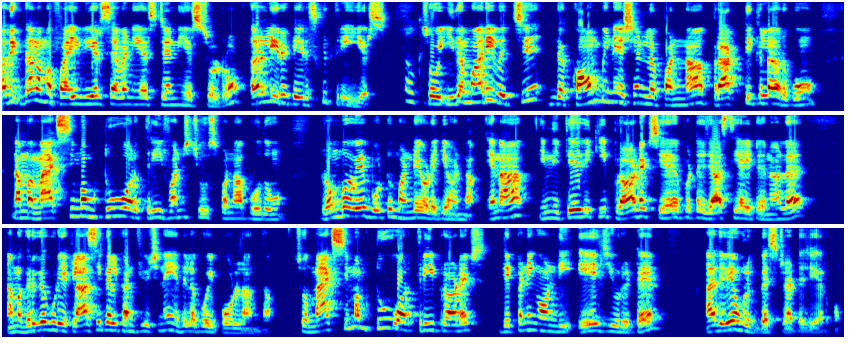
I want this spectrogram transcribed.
அதுக்கு தான் நம்ம five years seven years ten years சொல்றோம். Early ரிட்டையர்ஸ்க்கு த்ரீ இயர்ஸ். ஸோ இதை மாதிரி வச்சு இந்த காம்பினேஷன்ல பண்ணா ப்ராக்டிக்கலா இருக்கும். நம்ம maximum two or three funds choose பண்ணால் போதும். ரொம்பவே போட்டு மண்டை உடைக்க வேண்டாம். ஏன்னா இன்னி தேதிக்கு ப்ராடக்ட்ஸ் ஏகப்பட்ட ஜாஸ்தி ஆயிட்டனால நமக்கு இருக்கக்கூடிய கிளாசிக்கல் கன்ஃபியூஷனே இதில் போய் போடலாம் தான். So maximum two or three products depending on the age you retire அதுவே உங்களுக்கு பெஸ்ட் ஸ்ட்ராட்டஜியாக இருக்கும்.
